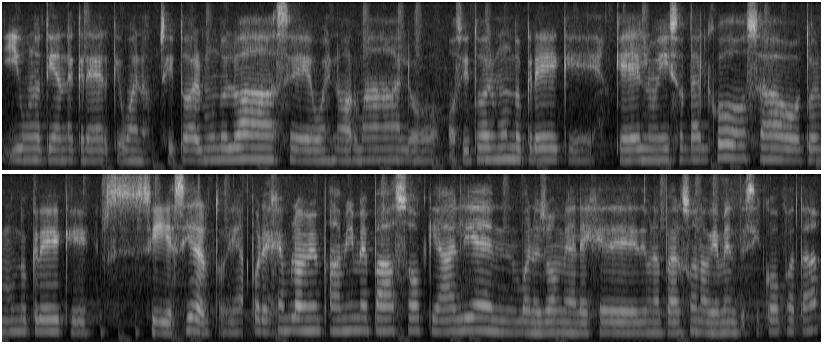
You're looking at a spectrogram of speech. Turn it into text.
y, uno tiende a creer que, bueno, si todo el mundo lo hace o es normal, o, o si todo el mundo cree que, que él no hizo tal cosa, o todo el mundo cree que sí es cierto, por ejemplo, a mí, me pasó que alguien, bueno, yo me alejé de, una persona, obviamente psicópata,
